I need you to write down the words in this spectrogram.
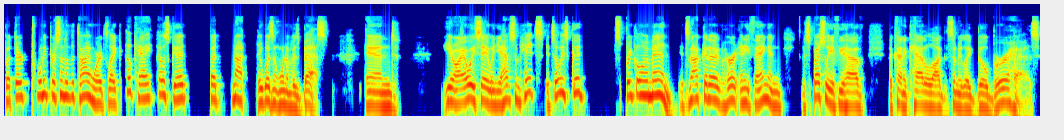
but there are twenty percent of the time where it's like, okay, that was good, but not. It wasn't one of his best. And you know, I always say when you have some hits, it's always good sprinkle them in. It's not going to hurt anything. And especially if you have the kind of catalog that somebody like Bill Burr has,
